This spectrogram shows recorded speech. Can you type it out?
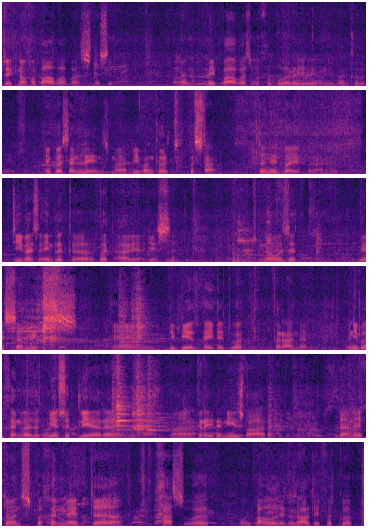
toe ek nog 'n baba was, was dit. Want my pa was ook gebore hier in die winkel. Ek was in Lens, maar die winkel het bestaan. Dinge het baie verander. Die was eintlik 'n uh, wit area eers. Nou is dit meer 'n mix en die besigheid het ook verander. In die begin was dit meer se klere en uh, kruideniersware. Dan het ons begin met uh, gas ook Mooi bal het ons altyd verkoop.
